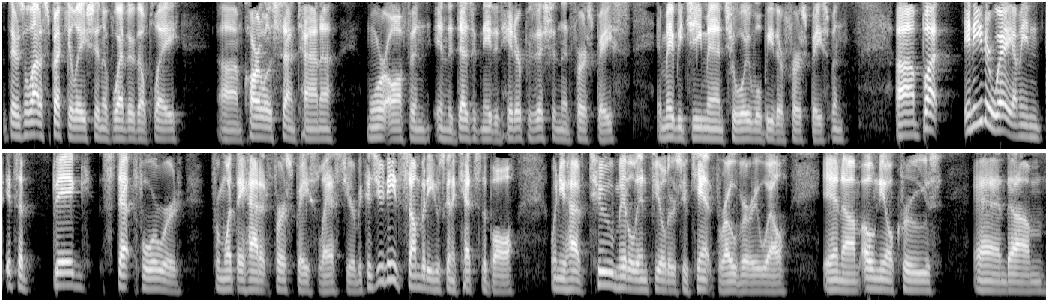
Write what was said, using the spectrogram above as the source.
there's a lot of speculation of whether they'll play um, Carlos Santana more often in the designated hitter position than first base. And maybe Ji-Man Choi will be their first baseman. Uh, but in either way, I mean, it's a big step forward from what they had at first base last year because you need somebody who's going to catch the ball when you have two middle infielders who can't throw very well in um, Oneil Cruz and um,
